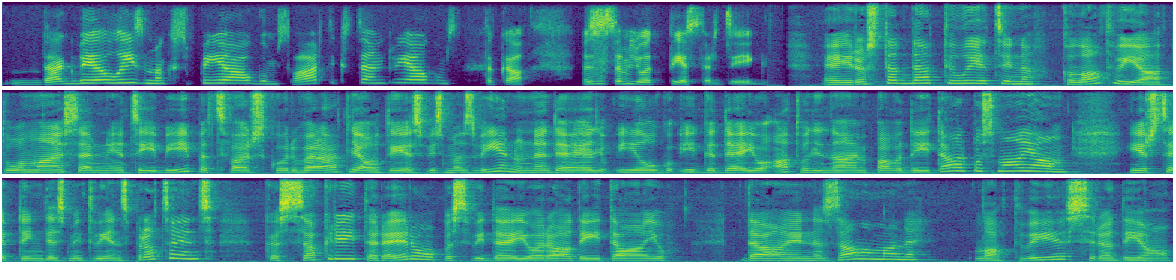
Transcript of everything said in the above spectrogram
degvielu izmaksu pieaugums, pārtiks cenu pieaugums. Tā kā mēs esam ļoti piesardzīgi. Eirostat dati liecina, ka Latvijā to mājsaimniecību īpatsvars, kuri var atļauties vismaz vienu nedēļu ilgu ikgadējo atvaļinājumu pavadīt ārpus mājām, ir 71%, kas sakrīt ar Eiropas vidējo rādītāju. Daina Zalamane Latvijas radio.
